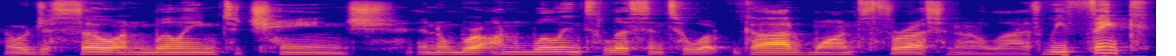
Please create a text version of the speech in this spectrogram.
and we're just so unwilling to change and we're unwilling to listen to what God wants for us in our lives. We think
